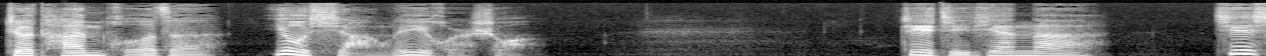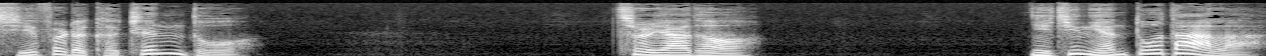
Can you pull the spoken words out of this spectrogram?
这摊婆子又想了一会儿，说：“这几天呢，接媳妇的可真多。翠儿丫头，你今年多大了？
